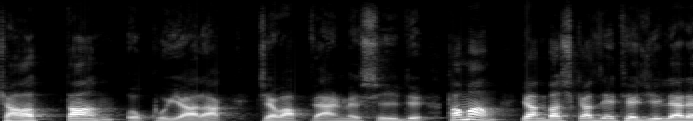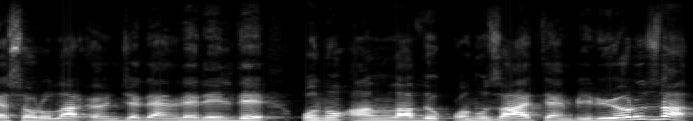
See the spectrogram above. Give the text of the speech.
kağıttan okuyarak cevap vermesiydi. Tamam, yandaş gazetecilere sorular önceden verildi. Onu anladık, onu zaten biliyoruz da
